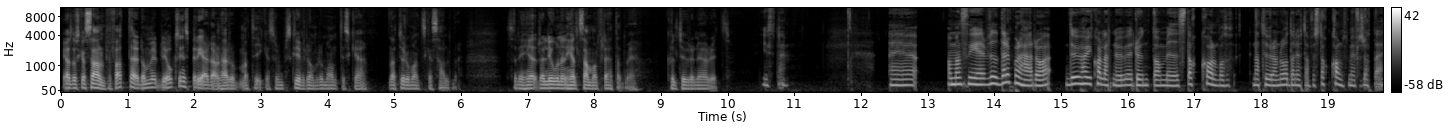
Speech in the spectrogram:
Ja då ska psalmförfattare, de blir också inspirerade av den här romantiken så de skriver de romantiska, naturromantiska psalmer. Så det är, religionen är helt sammanflätad med kulturen i övrigt. Just det. Eh, om man ser vidare på det här då. Du har ju kollat nu runt om i Stockholm och naturområden utanför Stockholm som jag förstått det.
